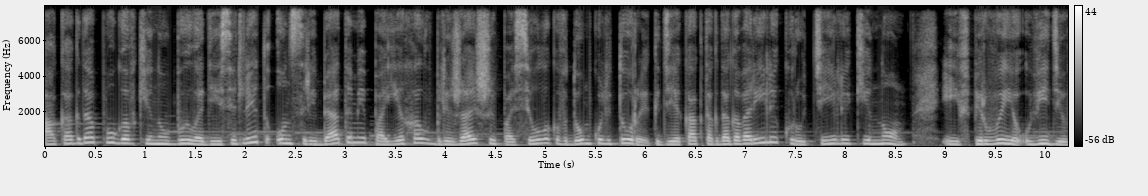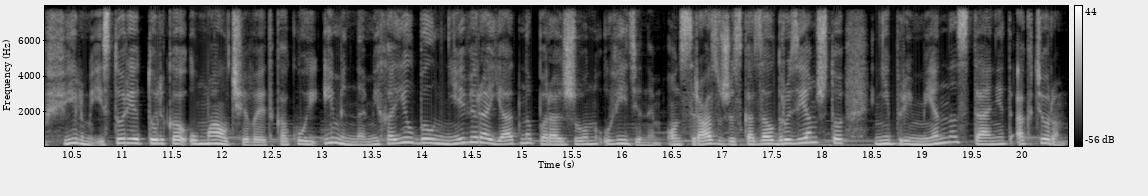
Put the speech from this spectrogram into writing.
А когда Пуговкину было 10 лет, он с ребятами поехал в ближайший поселок в Дом культуры, где, как тогда говорили, крутили кино. И впервые увидев фильм, история только умалчивает, какой именно, Михаил был невероятно поражен увиденным. Он сразу же сказал друзьям, что непременно станет актером.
